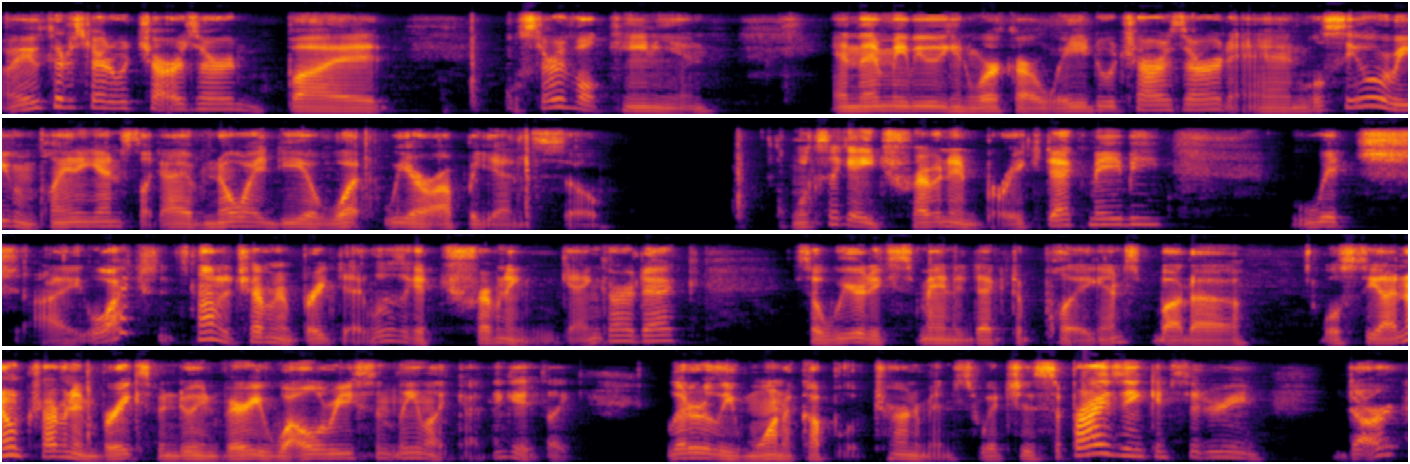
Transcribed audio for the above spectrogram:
I mean, we could have started with Charizard, but We'll start with Volcanion. And then maybe we can work our way to a Charizard. And we'll see what we're even playing against. Like, I have no idea what we are up against. So, looks like a Trevenant Break deck, maybe. Which, I... Well, actually, it's not a Trevenant Break deck. It looks like a Trevenant Gengar deck. It's a weird expanded deck to play against. But, uh, we'll see. I know Trevenant Break's been doing very well recently. Like, I think it, like, literally won a couple of tournaments. Which is surprising considering Dark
